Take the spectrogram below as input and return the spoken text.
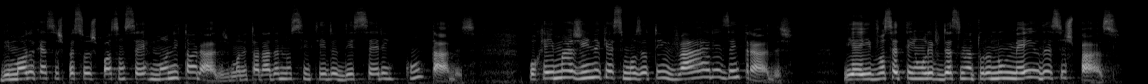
de modo que essas pessoas possam ser monitoradas monitoradas no sentido de serem contadas. Porque imagina que esse museu tem várias entradas. E aí você tem um livro de assinatura no meio desse espaço.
